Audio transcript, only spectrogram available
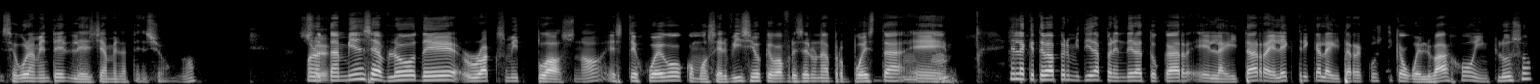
seguramente les llame la atención, ¿no? Bueno, también se habló de Rocksmith Plus, ¿no? Este juego como servicio que va a ofrecer una propuesta eh, en la que te va a permitir aprender a tocar eh, la guitarra eléctrica, la guitarra acústica o el bajo incluso,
